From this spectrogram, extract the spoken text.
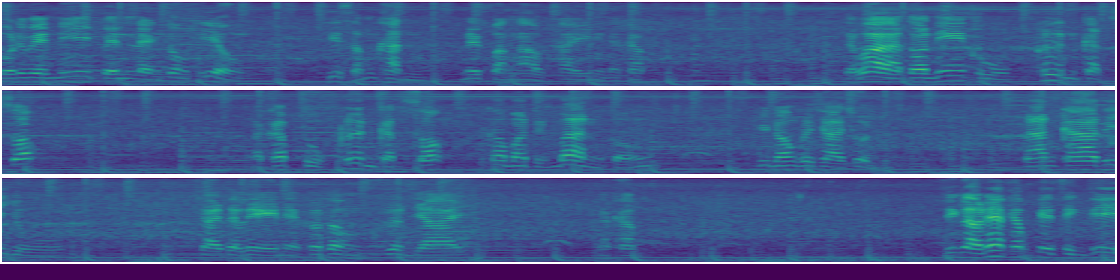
บริเวณนี้เป็นแหล่งท่องเที่ยว ที่สำคัญในฝั่งอ่าวไทยนี่นะครับ แต่ว่าตอนนี้ถูกคลื่นกัดเซาะนะครับ ถูกคลื่นกัดเซาะเข้ามาถึงบ้านของพี่น้องประชาชน ร้านค้าที่อยู่ชายทะเลเนี่ยก็ต้องเคลื่อนย้ายนะครับ สิ่งเหล่านี้ครับคือสิ่งที่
